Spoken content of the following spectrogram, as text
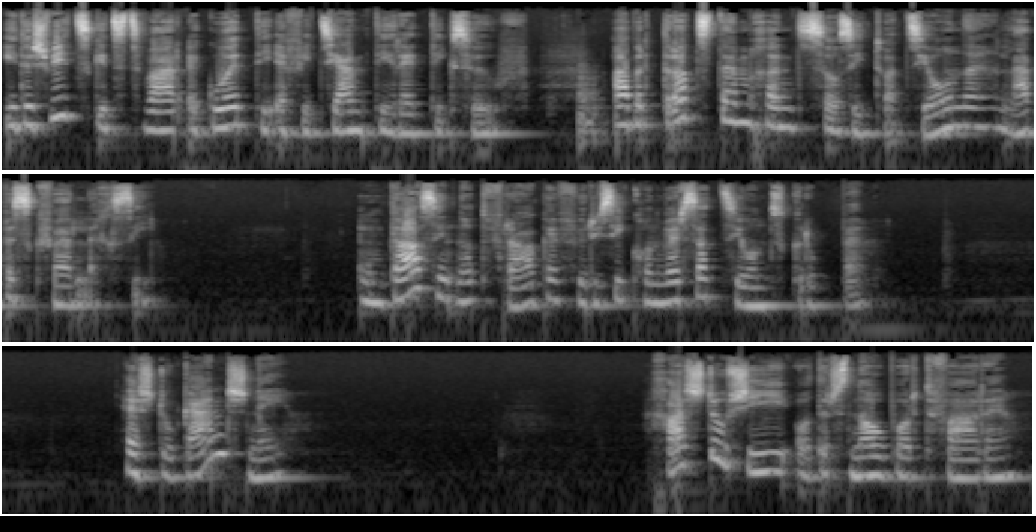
In der Schweiz gibt es zwar eine gute, effiziente Rettungshilfe, aber trotzdem können so Situationen lebensgefährlich sein. Und da sind noch die Fragen für unsere Konversationsgruppe. Hast du gern Schnee? Kannst du Ski oder Snowboard fahren?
